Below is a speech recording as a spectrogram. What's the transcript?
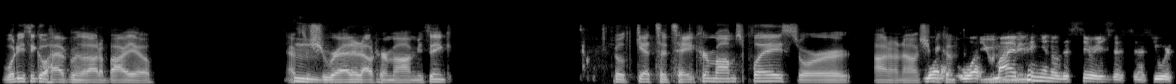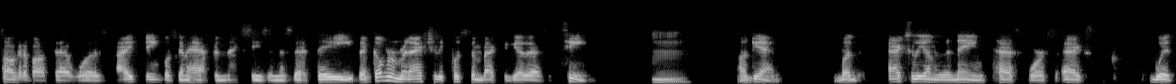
what do you think will happen with Adebayo? After Hmm. she ratted out her mom, you think she'll get to take her mom's place or I don't know, she What, becomes what my me? opinion of the series is since you were talking about that was I think what's going to happen next season is that they the government actually puts them back together as a team Mm, again, but actually under the name Task Force X with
